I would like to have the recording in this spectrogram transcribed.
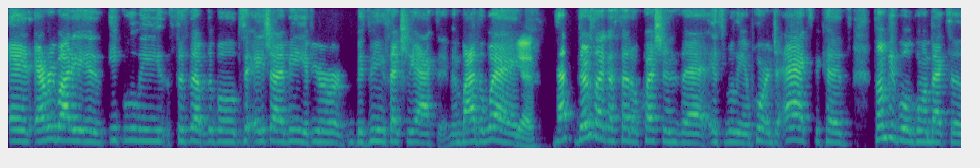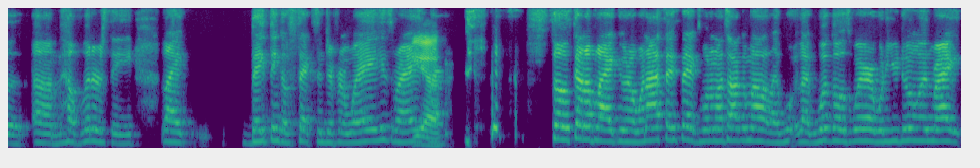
and everybody is equally susceptible to hiv if you're being sexually active and by the way yes. that, there's like a set of questions that it's really important to ask because some people going back to um, health literacy like they think of sex in different ways right yeah like, so it's kind of like you know when I say sex, what am I talking about? Like like what goes where? What are you doing? Right?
